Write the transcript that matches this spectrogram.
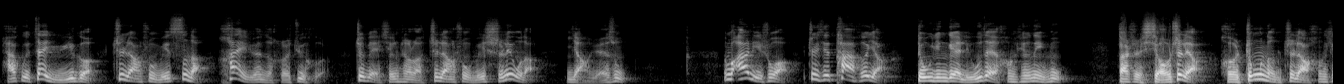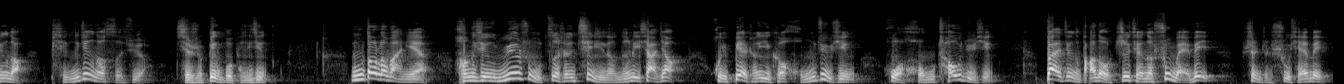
还会再与一个质量数为四的氦原子核聚合，这便形成了质量数为十六的氧元素。那么按理说啊这些碳和氧都应该留在恒星内部，但是小质量和中等质量恒星的平静的死去啊，其实并不平静。那么到了晚年，恒星约束自身气体的能力下降，会变成一颗红巨星或红超巨星，半径达到之前的数百倍甚至数千倍。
